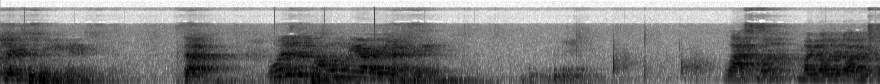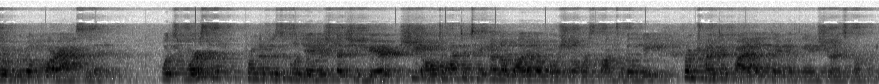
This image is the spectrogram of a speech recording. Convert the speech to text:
premiums. So, what is the problem we are addressing? Last month, my mother got into a brutal car accident. What's worse from the physical damage that she bared, she also had to take on a lot of emotional responsibility from trying to file a claim with the insurance company.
